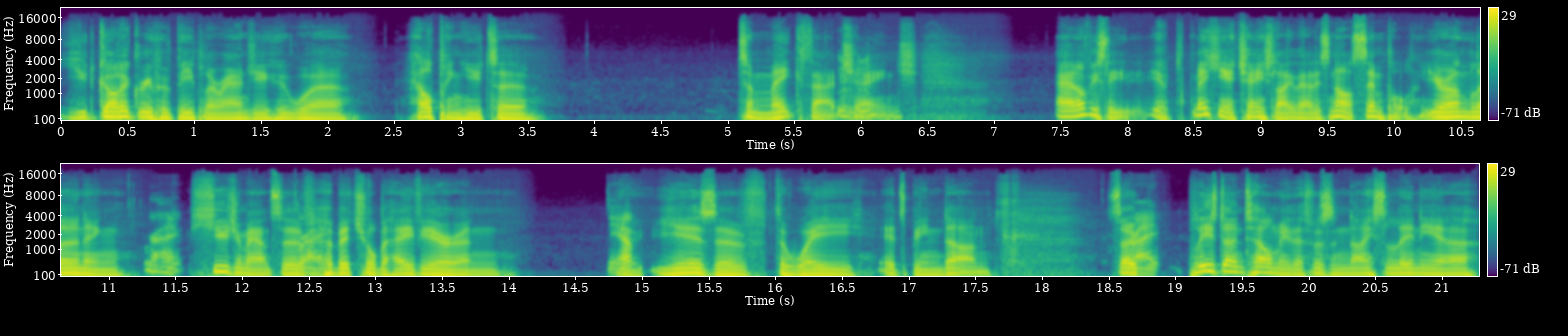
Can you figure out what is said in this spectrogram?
You'd got a group of people around you who were helping you to to make that Mhm. change. And obviously, you know, making a change like that is not simple. You're unlearning Right. huge amounts of Right. habitual behavior and you know, years of the way it's been done. So right. Please don't tell me this was a nice linear.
